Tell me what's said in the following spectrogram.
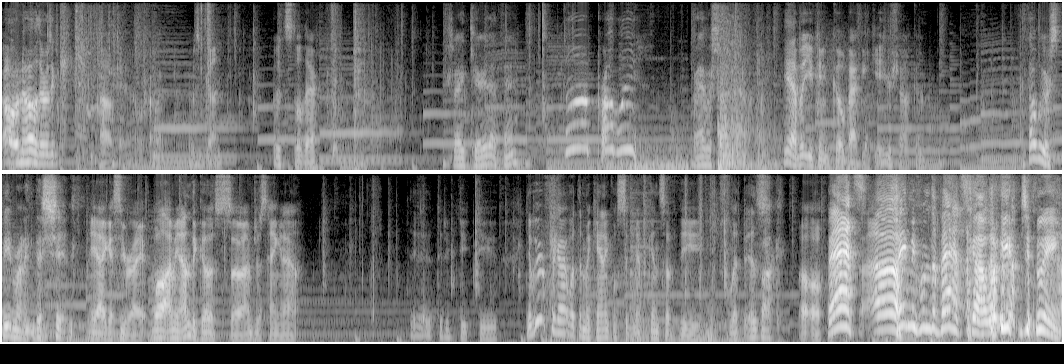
Oh no, there was a. Oh, okay, no, we're fine. There was a gun, but it's still there. Should I carry that thing? Uh, probably. But I have a shotgun. Yeah, but you can go back and get your shotgun. I thought we were speedrunning this shit. Yeah, I guess you're right. Well, I mean, I'm the ghost, so I'm just hanging out. Do-do-do-do-do. Did we ever figure out what the mechanical significance of the flip is? Fuck. Uh-oh. Bats! Ah! Save me from the bats, Scott! What are you doing?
